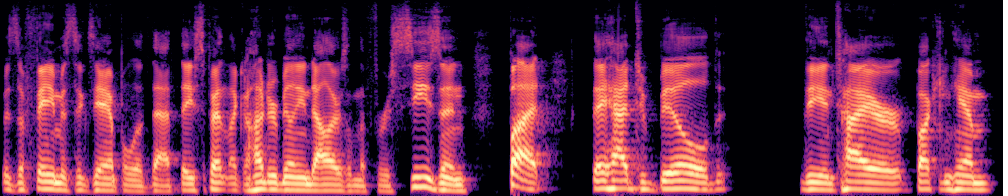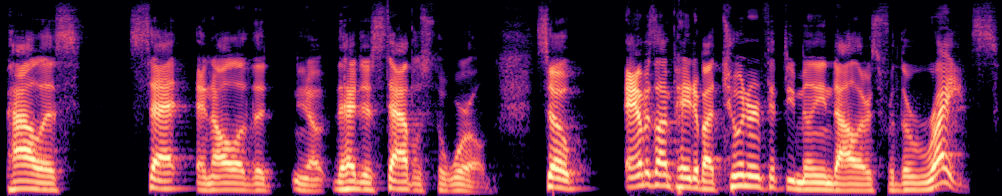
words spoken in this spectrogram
was a famous example of that. They spent like a hundred million dollars on the first season, but they had to build the entire Buckingham Palace set and all of the you know they had to establish the world. So Amazon paid about two hundred fifty million dollars for the rights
